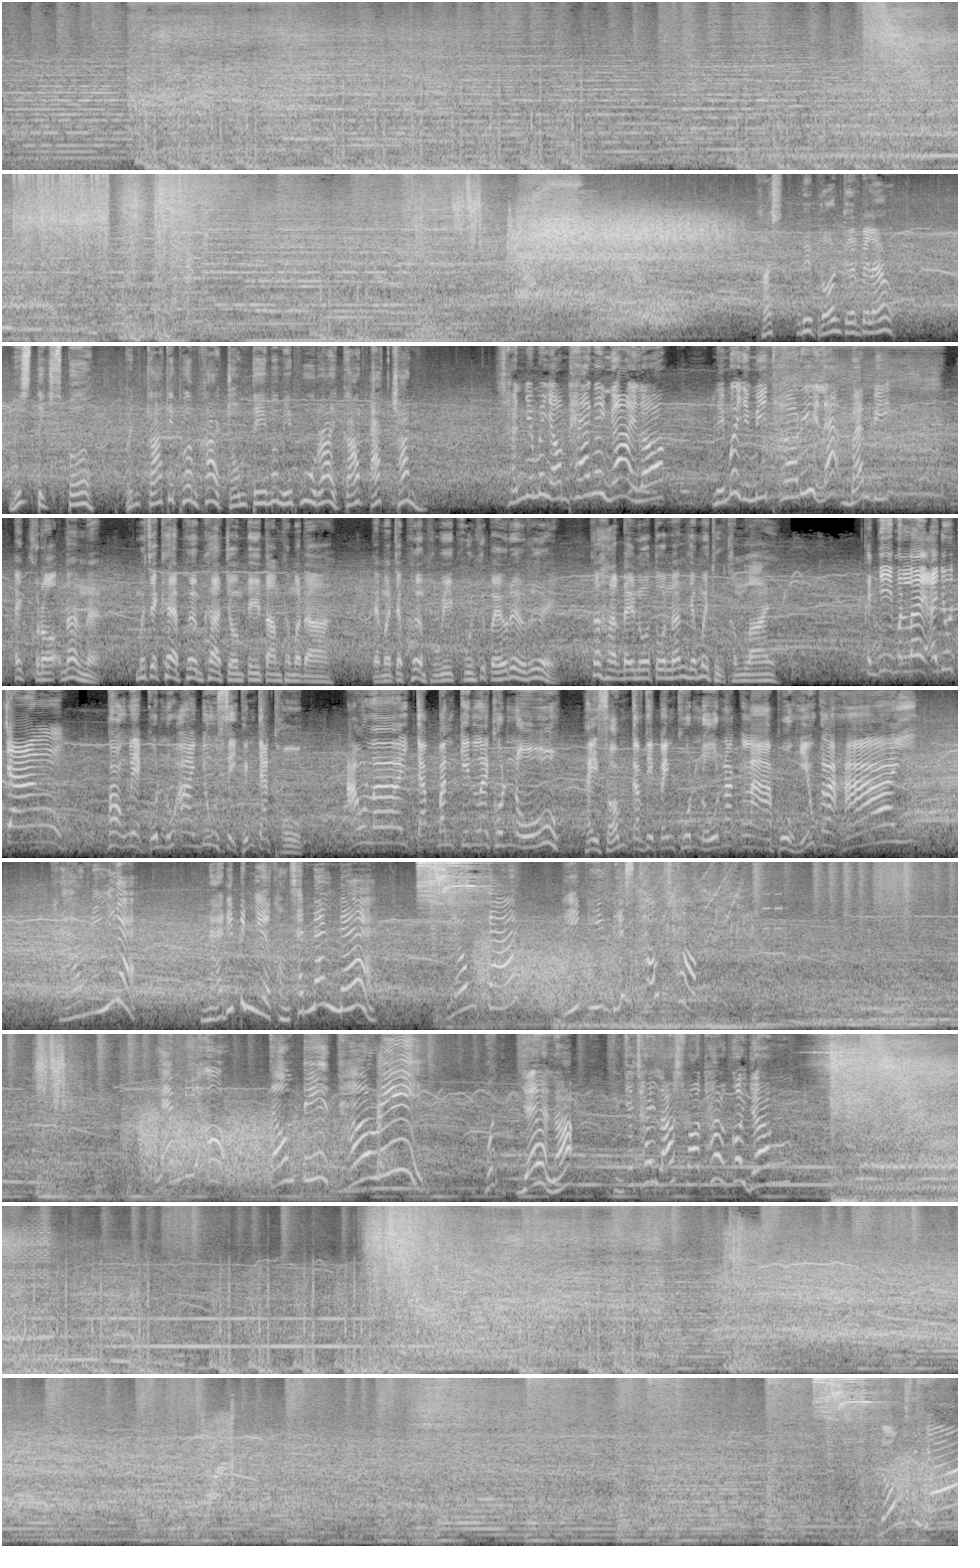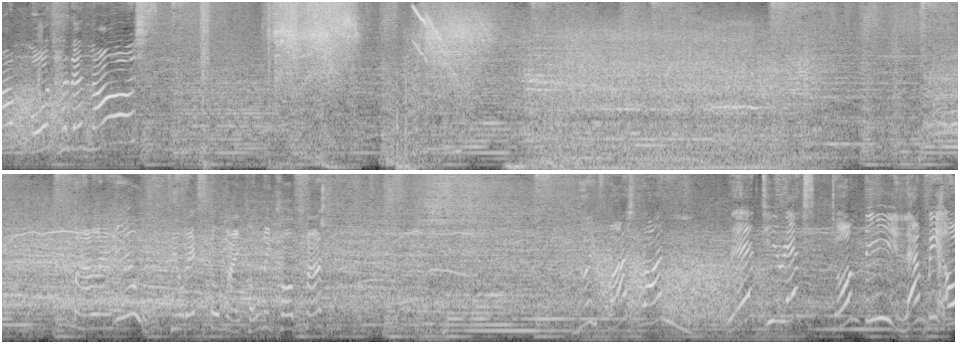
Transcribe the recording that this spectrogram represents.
ทัชรีบร้อนเกินไปแล้ว มิสติกสเปอร์เป็นการ์ดที่เพิ่มค่าโจมตีเมื่อมีผู้ไล่การ์ดแอคชั่น ฉันยังไม่ยอมแพ้ง่ายๆหรอก ในเมื่อยังมีเทอรี่และแบมบีไอ้เกราะนั่นน่ะไม่ใช่แค่เพิ่มค่าโจมตีตามธรรมดา แต่มันจะเพิ่มทวีคูณขึ้นไปเรื่อยๆ ถ้าหากไดโนตัวนั้นยังไม่ถูกทำลาย ขยี้มันเลยอายุจัง ต้องเรียกคุณหนูอายุสิถึงจะถูก เอาเลยจับมันกินเลยคุณหนู ให้สมกับที่เป็นคุณหนูนักล่าผู้หิวกระหาย คราวนี้แหละนายได้เป็นเหยื่อของฉันแน่แน่ลงการ์ดดีพีดิสเขาช็อปแลมบิโอโจมตีเทอรี่เฮ้ยแย่ละ ถึงจะใช้ลาสฟาเทลก็ยัง คอทัชด้วยฟาสรันเรดทีเร็กซ์โจมตีแลมบิโอ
